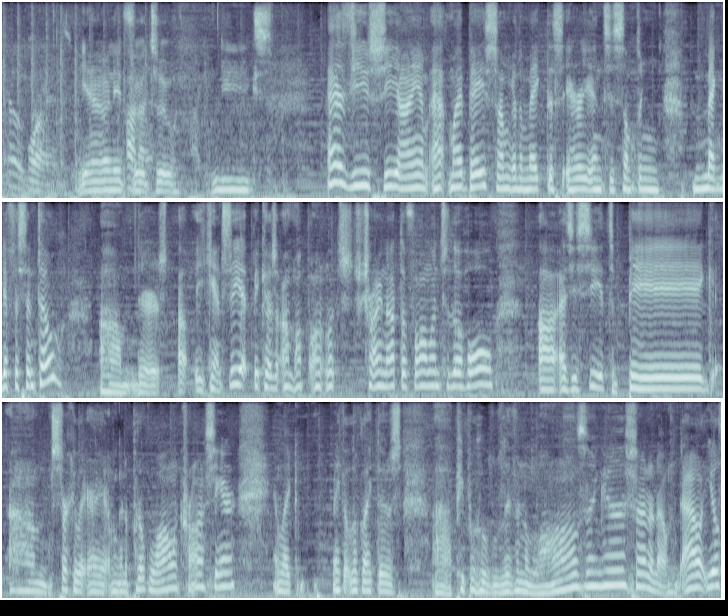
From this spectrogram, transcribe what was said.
cows. coins. Yeah, I need food no. too. Yeeks. As you see, I am at my base. I'm gonna make this area into something magnificento. Um, there's uh, you can't see it because I'm up on. Let's try not to fall into the hole. Uh, as you see, it's a big um, circular area. I'm gonna put a wall across here and like make it look like there's uh, people who live in the walls. I guess I don't know. I'll, you'll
